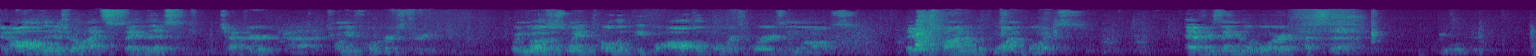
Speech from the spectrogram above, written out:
And all the Israelites say this, chapter uh, 24, verse 3. When Moses went and told the people all the Lord's words and laws, they responded with one voice Everything the Lord has said, we will do.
